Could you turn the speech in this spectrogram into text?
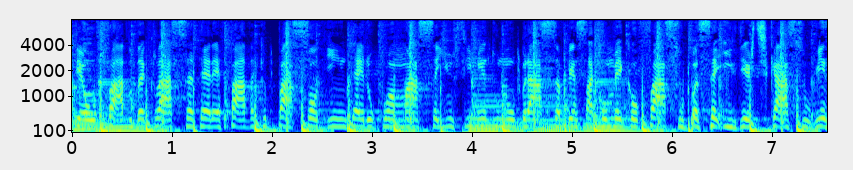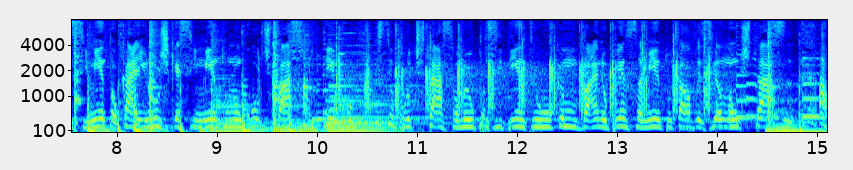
Este é o fado da classe atarefada que passa o dia inteiro com a massa e o cimento no braço. A pensar como é que eu faço para sair deste escasso vencimento. Ou caio no esquecimento num curto espaço de tempo. E se eu protestasse ao meu presidente, o que me vai no pensamento, talvez ele não gostasse. Ah,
